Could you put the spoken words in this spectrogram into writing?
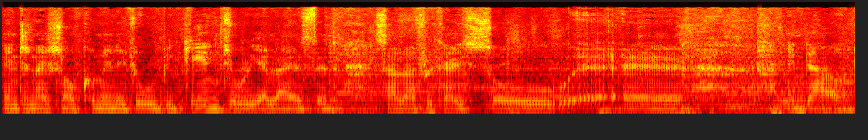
international community will begin to realize that South Africa is so uh, uh, endowed.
